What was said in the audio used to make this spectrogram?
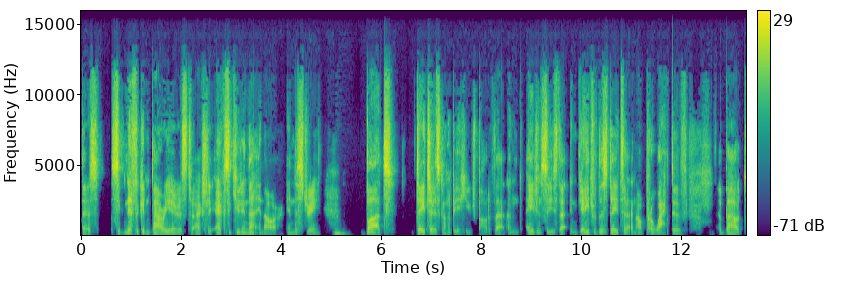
There's significant barriers to actually executing that in our industry, mm-hmm. but data is going to be a huge part of that. And agencies that engage with this data and are proactive about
